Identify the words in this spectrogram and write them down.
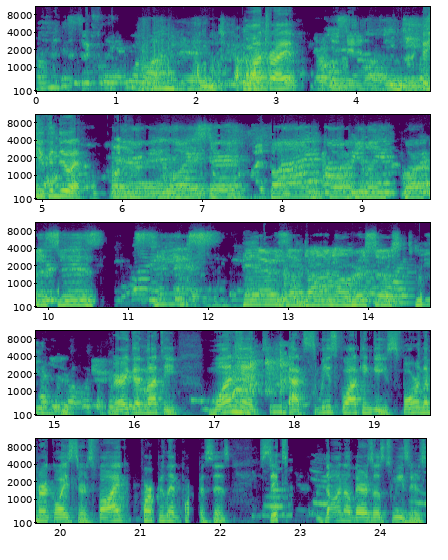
Come on, try it. You can do it. Oysters, five corpulent porpoises, six pairs of Don Alverso's tweezers. Very good, Mati. One hen, two ducks, three squawking geese, four limerick oysters, five corpulent porpoises, six Don Alverso's tweezers,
